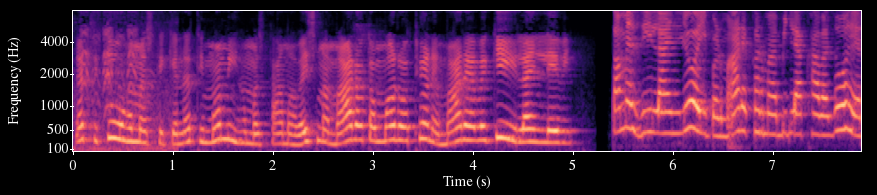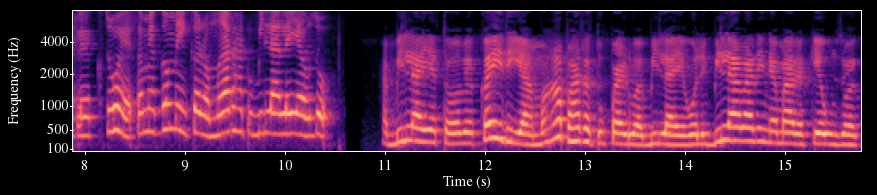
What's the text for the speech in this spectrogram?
હું નથી તું સમજતી કે નથી મમ્મી સમજતા આમાં વયસમાં મારો તો મરો થયો ને મારે હવે કી લાઈન લેવી? તમે જી લાઈન લ્યો પણ મારે ઘરમાં બિલા ખાવા જોઈએ એટલે જોઈએ તમે ગમે કરો મારા હાટુ બિલા લઈ આવજો. આ બિલાએ તો હવે કઈ આ મહાભારત ઉપાડ્યું આ બિલાએ ઓલી બિલાવાળીને મારે કેવું જોઈએ?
